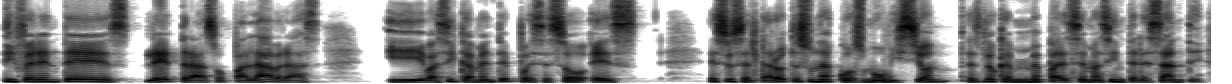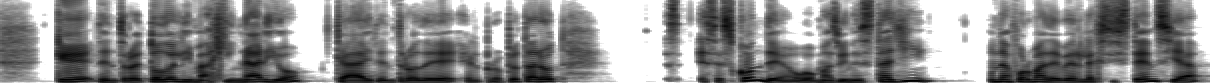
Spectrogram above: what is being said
diferentes letras o palabras. Y básicamente pues eso es eso es el tarot, es una cosmovisión, es lo que a mí me parece más interesante, que dentro de todo el imaginario que hay dentro del propio tarot, se esconde, o más bien está allí, una forma de ver la existencia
